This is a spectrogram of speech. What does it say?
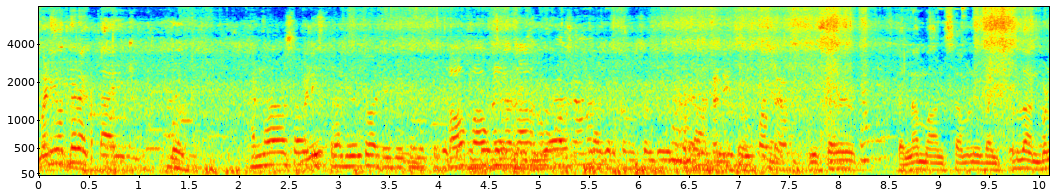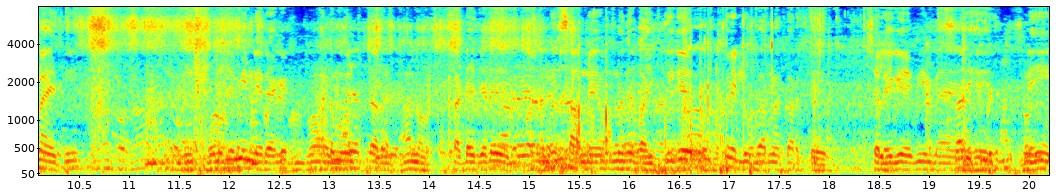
ਮਣੀ ਉਧਰ ਰੱਖਤਾ ਖੰਨਾ ਸਾਹਿਬ ਕਿਸ ਤਰ੍ਹਾਂ ਦੇ ਤੁਹਾਡੇ ਬੇਟੇ ਨੂੰ ਪਾਓ ਪਾਓ ਖੰਨਾ ਨਗਰ ਕੌਂਸਲ ਦੇ ਇਹ ਸਰ ਪਹਿਲਾਂ ਮਾਨ ਸਾਹਿਬ ਨੇ ਵਾਈਸ ਪ੍ਰਧਾਨ ਬਣਾਏ ਸੀ। ਥੋੜੇ ਜਿਹੇ ਮਹੀਨੇ ਰਹਿ ਗਏ ਖਤਮ ਹੋਣ ਤੱਕ ਸਾਡੇ ਜਿਹੜੇ ਅਮਿਤ ਸਾਹਿਬ ਨੇ ਉਹਨਾਂ ਦੇ ਵਾਈਫ ਸੀਗੇ ਉਹ ਘਰੇਲੂ ਕਰਨਾ ਕਰਕੇ ਚਲੇ ਗਏ ਵੀ ਮੈਂ ਇਹ ਨਹੀਂ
